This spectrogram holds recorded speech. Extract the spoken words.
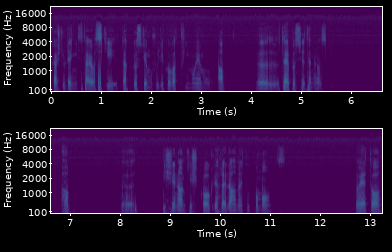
každodenní starosti, tak prostě můžu děkovat přímo jemu. A eh, to je prostě ten rozdíl. A eh, když je nám těžko, kde hledáme tu pomoc, to je to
